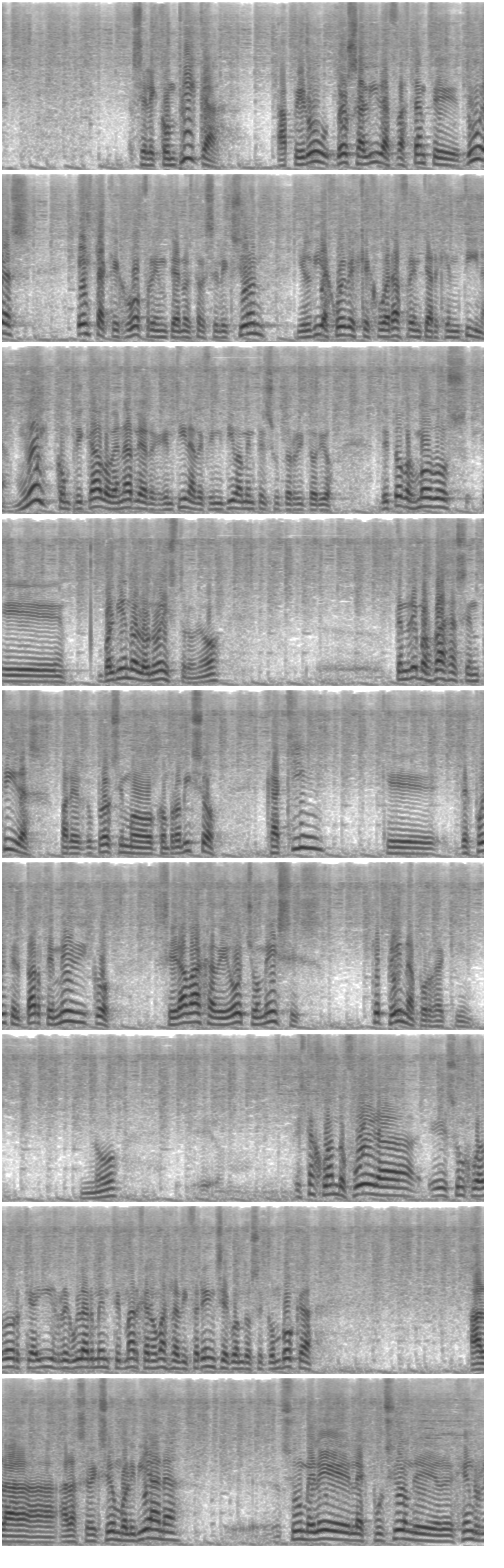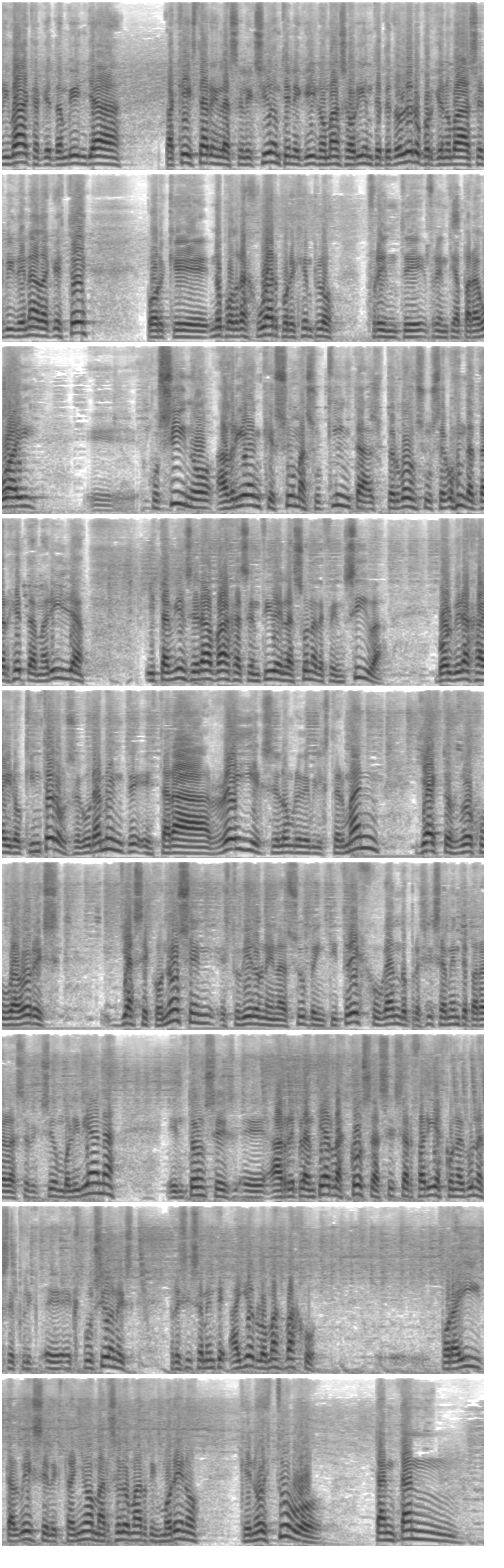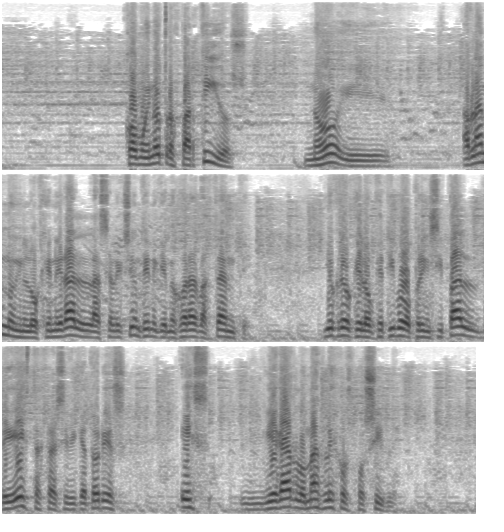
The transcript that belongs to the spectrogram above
Se le complica a Perú dos salidas bastante duras, esta que jugó frente a nuestra selección y el día jueves que jugará frente a Argentina. Muy complicado ganarle a Argentina definitivamente en su territorio. De todos modos, eh, volviendo a lo nuestro, ¿no? Tendremos bajas sentidas para el próximo compromiso. Jaquín, que después del parte médico será baja de ocho meses. Qué pena por Jaquín. ¿No? Está jugando fuera, es un jugador que ahí regularmente marca nomás la diferencia cuando se convoca a la, a la selección boliviana. Eh, súmele la expulsión de Henry Vaca, que también ya, ¿para qué estar en la selección? Tiene que ir nomás a Oriente Petrolero porque no va a servir de nada que esté, porque no podrá jugar, por ejemplo, frente, frente a Paraguay. eh, Adrián que suma su quinta, perdón, su segunda tarjeta amarilla y también será baja sentida en la zona defensiva. Volverá Jairo Quintero, seguramente estará Reyes, el hombre de Wilstermann. Ya estos dos jugadores ya se conocen, estuvieron en la sub-23 jugando precisamente para la selección boliviana. Entonces, eh, a replantear las cosas, César Farías con algunas eh, expulsiones, precisamente ayer lo más bajo, eh, por ahí tal vez se le extrañó a Marcelo Martins Moreno, que no estuvo tan, tan como en otros partidos, ¿no? Y hablando en lo general, la selección tiene que mejorar bastante. Yo creo que el objetivo principal de estas clasificatorias es llegar lo más lejos posible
